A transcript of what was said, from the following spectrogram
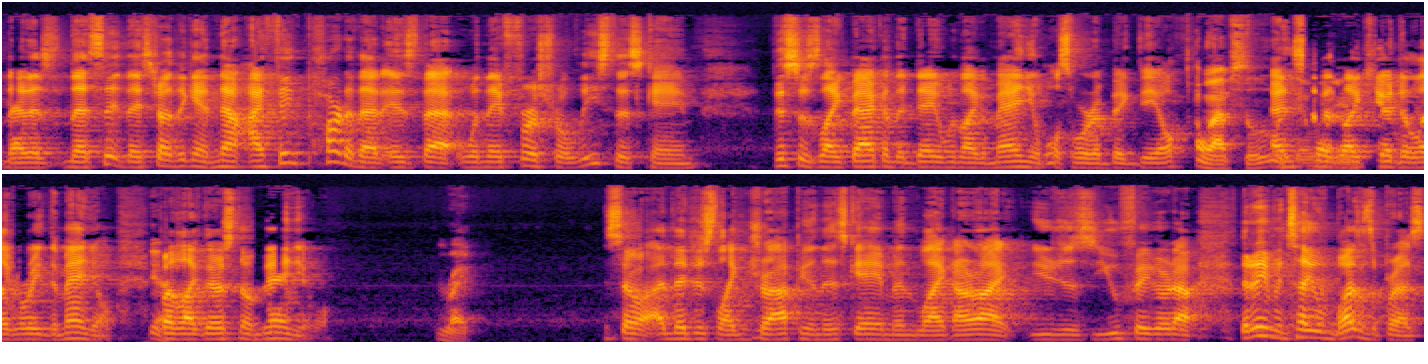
That is that's it. They start the game. Now I think part of that is that when they first released this game, this was like back in the day when like manuals were a big deal. Oh, absolutely. And so like you had to like read the manual. Yeah. But like there's no manual. right. So uh, they just like drop you in this game and like, all right, you just you figure it out. They didn't even tell you what buttons to press.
